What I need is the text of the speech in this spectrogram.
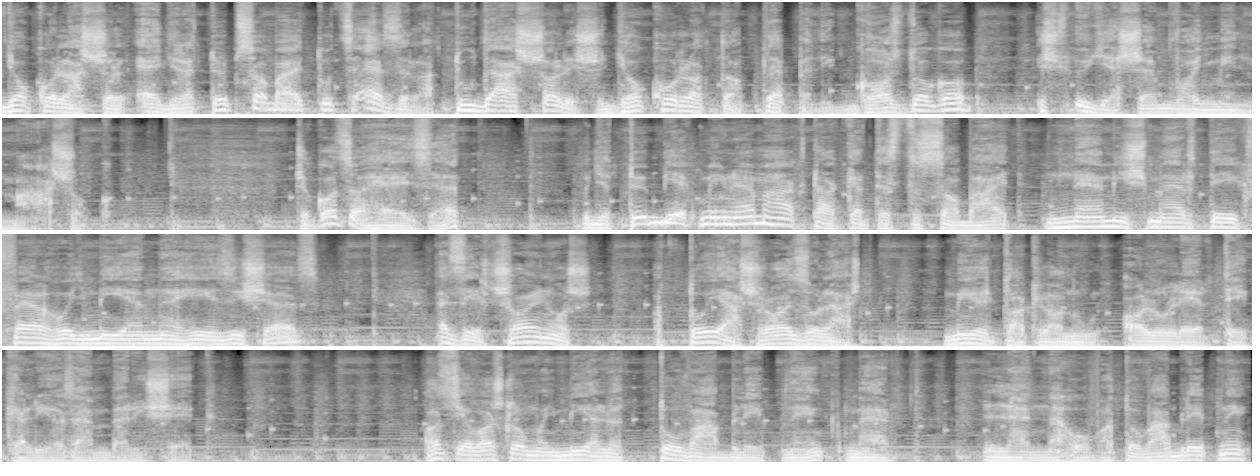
gyakorlással egyre több szabályt tudsz, ezzel a tudással és a gyakorlattal te pedig gazdagabb és ügyesebb vagy, mint mások. Csak az a helyzet, hogy a többiek még nem hágták át ezt a szabályt, nem ismerték fel, hogy milyen nehéz is ez, ezért sajnos a tojás rajzolást méltatlanul alulértékeli az emberiség. Azt javaslom, hogy mielőtt tovább lépnénk, mert lenne hova tovább lépni,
